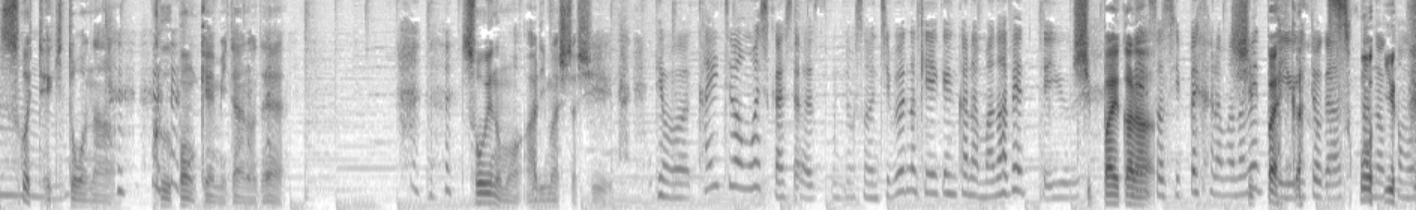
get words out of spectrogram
すごい適当なクーポン券みたいのでそういうのもありましたし。でも会長はもしかしたらその自分の経験から学べっていう失敗から、ねそう失敗から学べ失っていう意図があったのかもし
